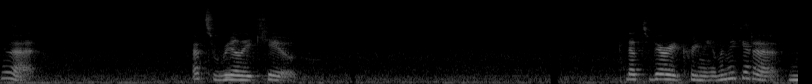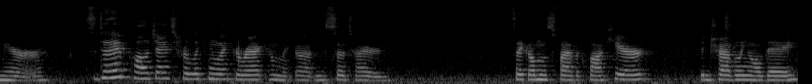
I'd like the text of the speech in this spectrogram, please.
Look at that. That's really cute. That's very creamy. Let me get a mirror. So did I apologize for looking like a wreck? Oh my god, I'm so tired. It's like almost 5 o'clock here. Been traveling all day.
